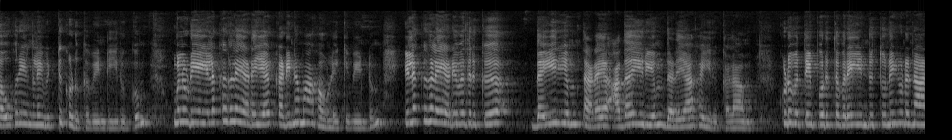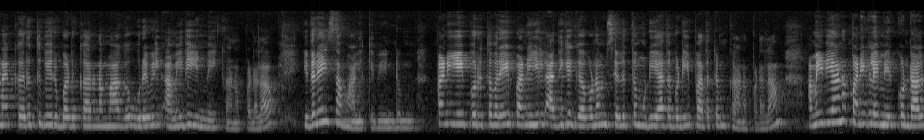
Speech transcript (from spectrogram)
சௌகரியங்களை விட்டு கொடுக்க வேண்டியிருக்கும். உங்களுடைய இலக்குகளை அடைய கடினமாக உழைக்க வேண்டும். இலக்குகளை அடைவதற்கு தைரியம் தடை அதைரியம் தடையாக இருக்கலாம். குடும்பத்தை பொறுத்தவரை இன்று துணையுடனான கருத்து வேறுபாடு காரணமாக உறவில் அமைதியின்மை காணப்படலாம். இதனை சமாளிக்க வேண்டும். பணியை பொறுத்தவரை பணியில் அதிக கவனம் செலுத்த முடியாதபடி பதட்டம் காணப்படலாம். அமைதியான பணிகளை மேற்கொண்டால்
